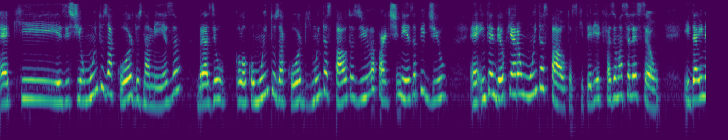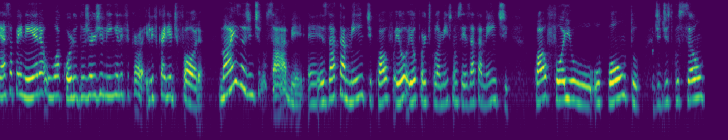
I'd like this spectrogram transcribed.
é que existiam muitos acordos na mesa, o Brasil colocou muitos acordos, muitas pautas e a parte chinesa pediu, é, entendeu que eram muitas pautas, que teria que fazer uma seleção. E daí nessa peneira o acordo do Gergelim ele, fica, ele ficaria de fora. Mas a gente não sabe é, exatamente qual. Eu, eu, particularmente, não sei exatamente qual foi o, o ponto de discussão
